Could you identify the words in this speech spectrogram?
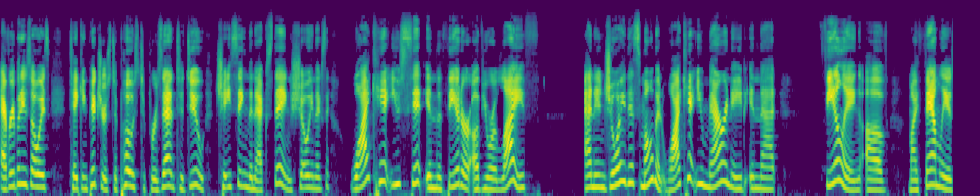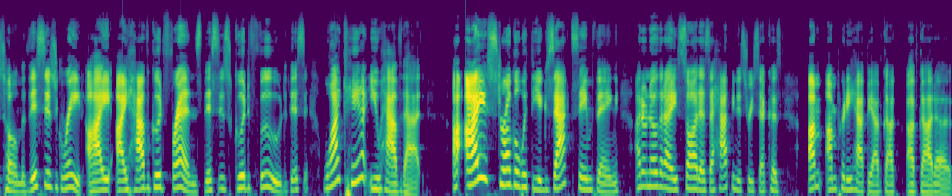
Everybody's always taking pictures to post, to present, to do, chasing the next thing, showing the next thing. Why can't you sit in the theater of your life and enjoy this moment? Why can't you marinate in that feeling of my family is home. This is great. I I have good friends. This is good food. This why can't you have that? I, I struggle with the exact same thing. I don't know that I saw it as a happiness reset because I'm I'm pretty happy. I've got I've got a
